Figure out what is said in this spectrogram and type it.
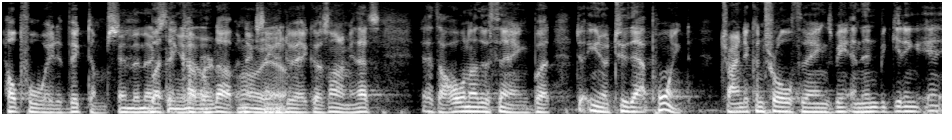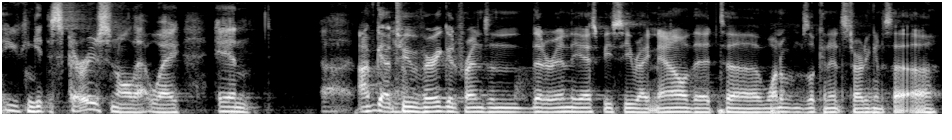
helpful way to victims. And the next but they cover know- it up, and next oh, thing yeah. you do, it goes on. I mean, that's that's a whole other thing. But you know, to that point, trying to control things, be, and then getting, you can get discouraged in all that way, and I've got two very good friends in, that are in the SBC right now. That uh, one of them's looking at starting a, uh,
